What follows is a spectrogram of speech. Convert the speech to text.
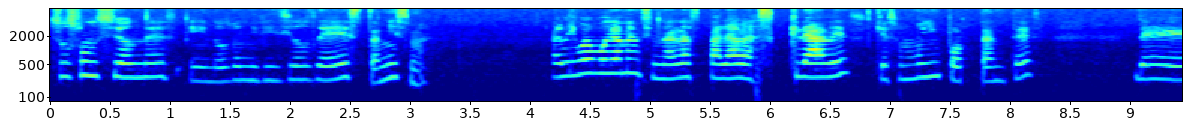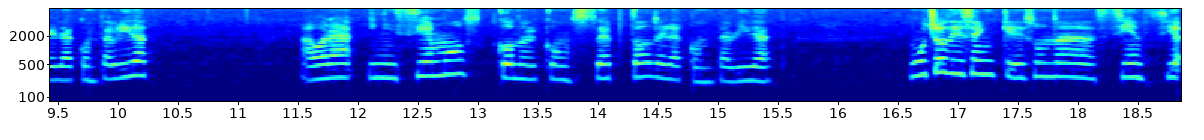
Sus funciones y los beneficios de esta misma. Al igual voy a mencionar las palabras claves que son muy importantes de la contabilidad. Ahora iniciemos con el concepto de la contabilidad. Muchos dicen que es una ciencia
